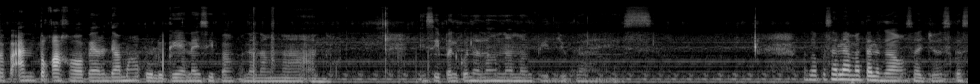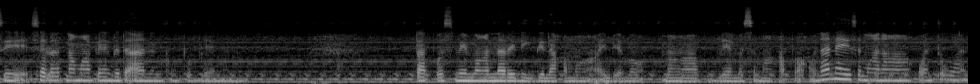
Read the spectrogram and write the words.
nagpapaantok ako pero hindi ako makatulog kaya naisipan ko na lang na ano naisipan ko na lang na mag video guys. Magpapasalamat talaga ako sa Diyos kasi sa lahat ng mga pinagdadaanan kong problema tapos may mga narinig din ako mga idea, mga, mga problema sa mga kapwa ko nanay sa mga nakakakwentuhan.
